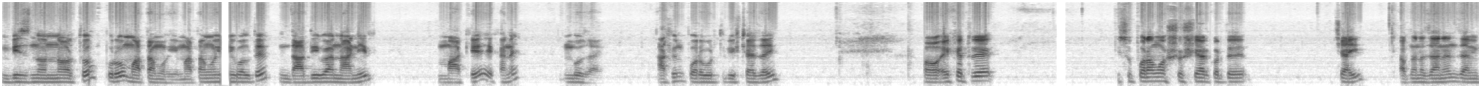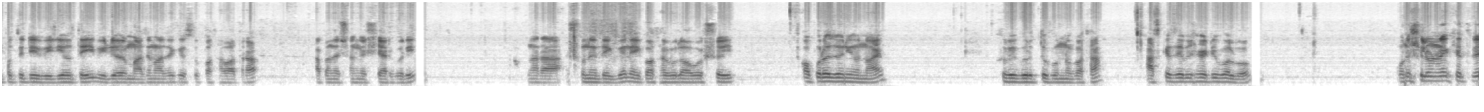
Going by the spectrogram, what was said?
বিজনন অর্থ পুরো মাতামহী মাতামহী বলতে দাদি বা নানির মাকে এখানে বোঝায়। আসুন পরবর্তী পৃষ্ঠায় যাই। এক্ষেত্রে কিছু পরামর্শ শেয়ার করতে চাই। আপনারা জানেন যে আমি প্রতিটি ভিডিওতেই, ভিডিওর মাঝে মাঝে কিছু কথাবার্তা আপনাদের সঙ্গে শেয়ার করি। আপনারা শুনে দেখবেন এই কথাগুলো অবশ্যই অপ্রয়োজনীয় নয়, খুবই গুরুত্বপূর্ণ কথা। আজকে যে বিষয়টি বলব, অনুশীলনের ক্ষেত্রে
